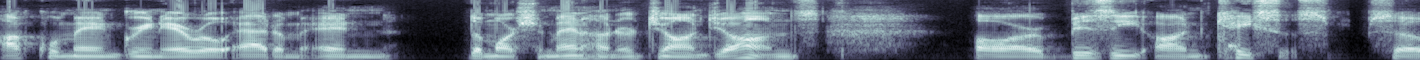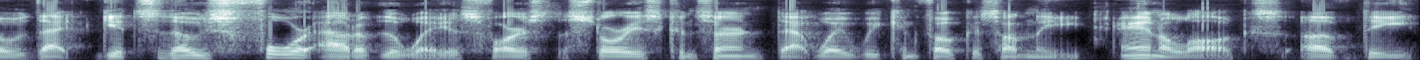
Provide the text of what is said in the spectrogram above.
Aquaman, Green Arrow, Atom, and the Martian Manhunter, J'onn J'onzz, are busy on cases. So that gets those four out of the way as far as the story is concerned. That way we can focus on the analogs of the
